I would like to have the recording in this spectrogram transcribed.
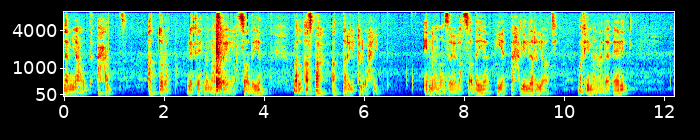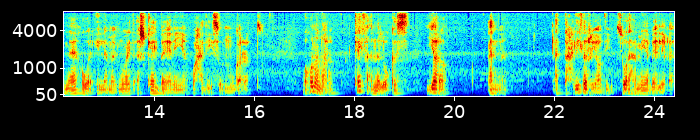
لم يعد أحد الطرق لفهم النظرية الاقتصادية بل أصبح الطريق الوحيد. إن النظرية الاقتصادية هي التحليل الرياضي وفيما عدا ذلك ما هو إلا مجموعة أشكال بيانية وحديث مجرد. وهنا نرى كيف أن لوكاس يرى أن التحليل الرياضي ذو أهمية بالغة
